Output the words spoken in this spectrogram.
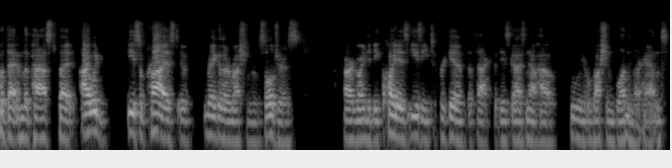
put that in the past, but I would be surprised if regular Russian soldiers are going to be quite as easy to forgive the fact that these guys now have Russian blood in their hands.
